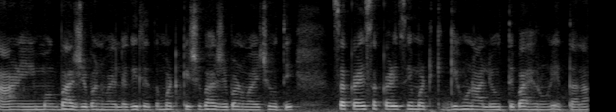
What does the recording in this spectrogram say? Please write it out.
आणि मग भाजी बनवायला घेतली तर मटकीची भाजी बनवायची होती. सकाळी सकाळीच हे मटकी घेऊन आले होते बाहेरून येताना.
